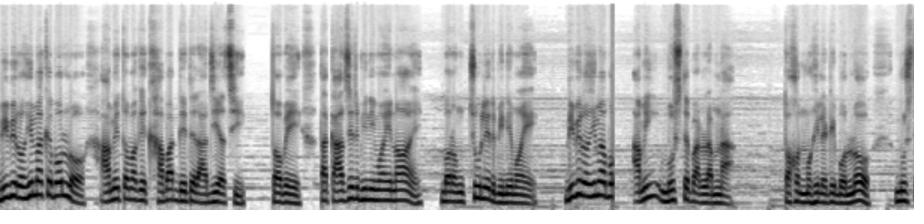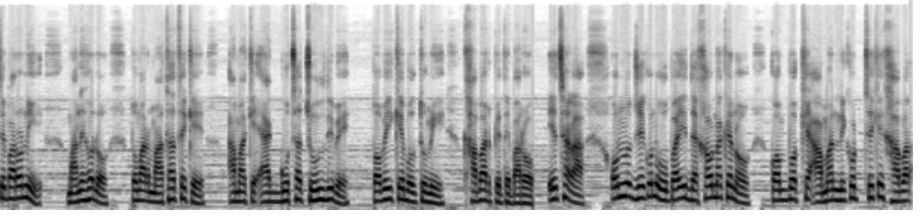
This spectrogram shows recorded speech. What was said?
বিবি রহিমাকে বলল, আমি তোমাকে খাবার দিতে রাজি আছি, তবে তা কাজের বিনিময়ে নয়, বরং চুলের বিনিময়ে। বিবি রহিমা আমি বুঝতে পারলাম না। তখন মহিলাটি বলল, বুঝতে পারোনি? মানে হলো, তোমার মাথা থেকে আমাকে এক গোছা চুল দিবে তবেই কেবল তুমি খাবার পেতে পারো। এছাড়া অন্য যে কোনো উপায় দেখাও না কেন, কমপক্ষে আমার নিকট থেকে খাবার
